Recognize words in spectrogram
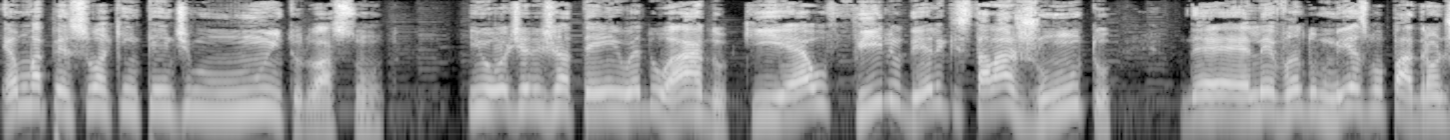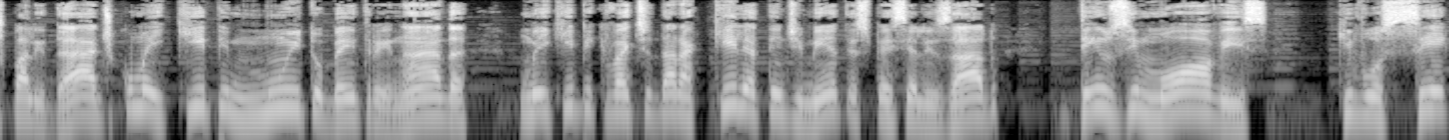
É uma pessoa que entende muito do assunto. E hoje ele já tem o Eduardo, que é o filho dele que está lá junto, é, levando o mesmo padrão de qualidade, com uma equipe muito bem treinada, uma equipe que vai te dar aquele atendimento especializado. Tem os imóveis que você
